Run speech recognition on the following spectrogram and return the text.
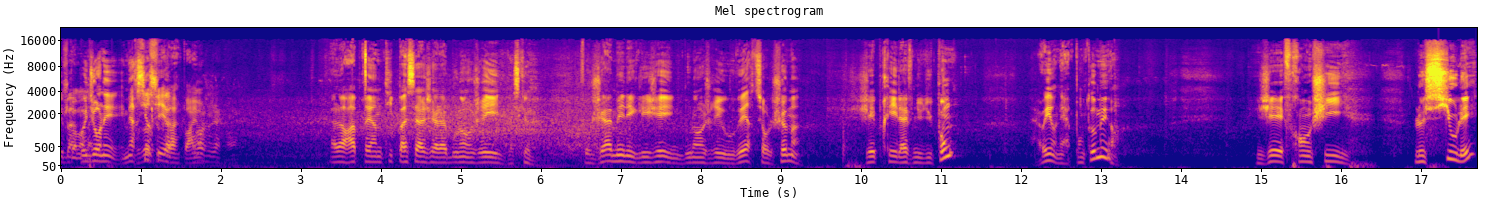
Eh commande. bonne journée et merci Vous en tout aussi, cas. ouais. Alors après un petit passage à la boulangerie, parce que faut jamais négliger une boulangerie ouverte sur le chemin. J'ai pris l'avenue du Pont. Ah oui, on est à Pont-au-Mur. J'ai franchi le Sioulé,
